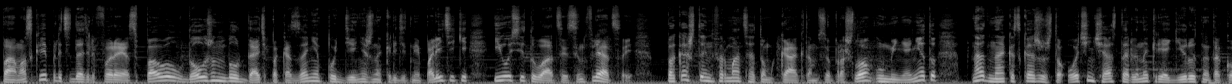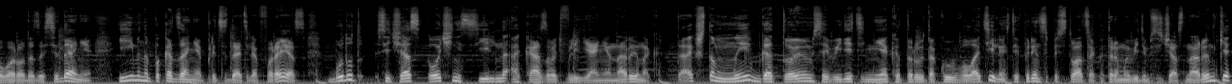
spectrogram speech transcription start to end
по Москве председатель ФРС Пауэлл должен был дать показания по денежно-кредитной политике и о ситуации с инфляцией. Пока что информации о том, как там все прошло, у меня нету, однако скажу, что очень часто рынок реагирует на такого рода заседания, и именно показания председателя ФРС будут сейчас очень сильно оказывать влияние на рынок. Так что мы готовимся видеть некоторую такую волатильность, и в принципе ситуация, которую мы видим сейчас на рынке,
